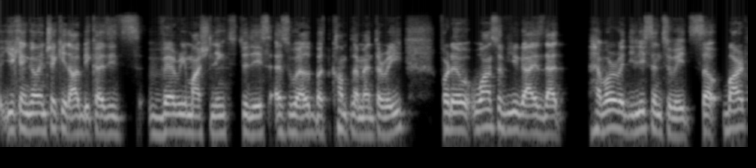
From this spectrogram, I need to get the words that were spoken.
you can go and check it out because it's very much linked to this as well, but complementary. For the ones of you guys that have already listened to it, so Bart,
